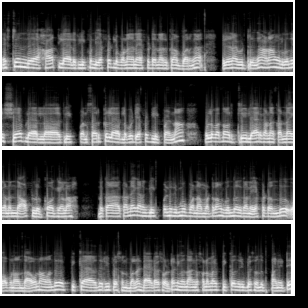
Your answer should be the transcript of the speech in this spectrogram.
நெக்ஸ்ட் இந்த ஹார்ட் லேயரில் கிளிக் பண்ணி எஃபெக்ட்டில் போனால் என்ன எஃபெக்ட் என்ன இருக்கான்னு பாருங்கள் இல்லைனா விட்டுருங்க. ஆனால் உங்களுக்கு வந்து ஷேப் லேயரில் கிளிக் பண்ண சர்க்கிள் லேயரில் போய்ட்டு எஃபெக்ட் கிளிக் பண்ணால் உள்ளே பார்த்தா ஒரு த்ரீ லேயருக்கான கண்ணாய்க்கான அந்த ஆஃபில் இருக்கும் ஓகேங்களா இந்த க கண்ணைக்கான கிளிக் பண்ணி ரிமூவ் பண்ணால் மட்டும் தான் உங்களுக்கு வந்து அதுக்கான எஃபெக்ட் வந்து ஓப்பன் வந்து ஆகும் நான் வந்து பிக்கை வந்து ரீப்ளேஸ் வந்து பண்ணலாம் டேரெக்டாக சொல்லிட்டேன். நீங்கள் வந்து அங்கே சொன்ன மாதிரி பிக் வந்து ரீப்ளேஸ் வந்து பண்ணிவிட்டு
